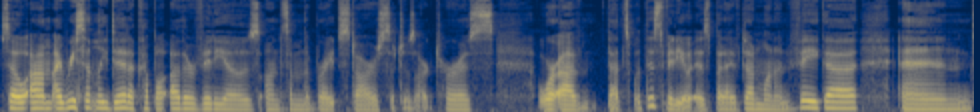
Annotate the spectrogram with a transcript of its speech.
So um, I recently did a couple other videos on some of the bright stars, such as Arcturus, or um, that's what this video is, but I've done one on Vega and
